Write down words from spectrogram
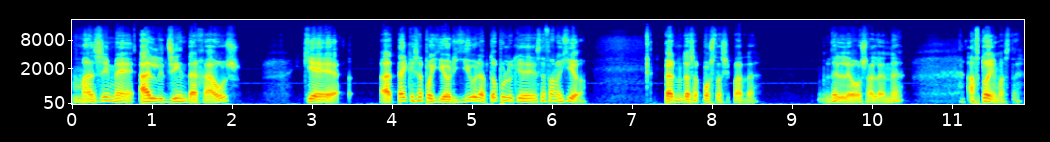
μαζί με άλλη Ginda House και ατάκες από Γεωργίου Ραπτόπουλο και Στέφανο Χίο. Παίρνοντας απόσταση πάντα. Δεν λέω όσα λένε. Αυτό είμαστε.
